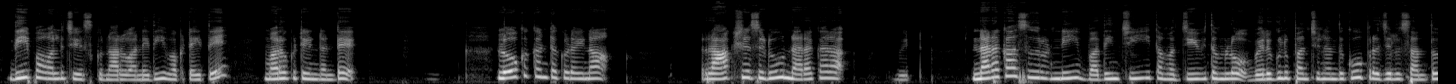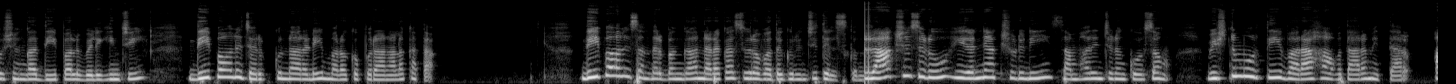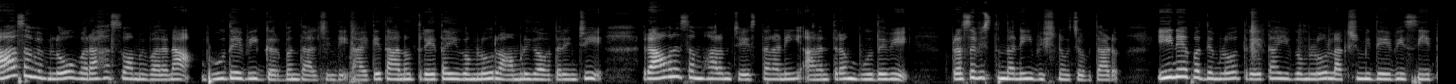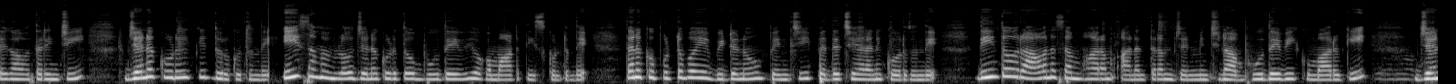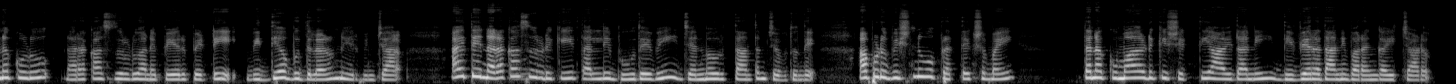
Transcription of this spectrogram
దీపావళి చేసుకున్నారు అనేది ఒకటైతే. మరొకటి ఏంటంటే లోకకంటకుడైన రాక్షసుడు నరకర నరకాసురుణ్ణి నరకాసురుడిని వధించి తమ జీవితంలో వెలుగులు పంచినందుకు ప్రజలు సంతోషంగా దీపాలు వెలిగించి దీపావళి జరుపుకున్నారని మరొక పురాణాల కథ. దీపావళి సందర్భంగా నరకాసుర వధ గురించి తెలుసుకుంది. రాక్షసుడు హిరణ్యాక్షుడిని సంహరించడం కోసం విష్ణుమూర్తి వరాహ అవతారం ఎత్తారు. ఆ సమయంలో వరాహస్వామి వలన భూదేవి గర్భం దాల్చింది. అయితే తాను త్రేతాయుగంలో రాముడిగా అవతరించి రావణ సంహారం చేస్తానని అనంతరం భూదేవి ప్రసవిస్తుందని విష్ణువు చెబుతాడు. ఈ నేపథ్యంలో త్రేతాయుగంలో లక్ష్మీదేవి సీతగా అవతరించి జనకుడికి దొరుకుతుంది. ఈ సమయంలో జనకుడితో భూదేవి ఒక మాట తీసుకుంటుంది. తనకు పుట్టబోయే బిడ్డను పెంచి పెద్ద చేయాలని కోరుతుంది. దీంతో రావణ సంహారం అనంతరం జన్మించిన భూదేవి కుమారుకి జనకుడు నరకాసురుడు అనే పేరు పెట్టి విద్యా బుద్ధులను నేర్పించారు. అయితే నరకాసురుడికి తల్లి భూదేవి జన్మ వృత్తాంతం చెబుతుంది. అప్పుడు విష్ణువు ప్రత్యక్షమై తన కుమారుడికి శక్తి ఆయుధాన్ని దివ్యరథాన్ని వరంగా ఇచ్చాడు.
